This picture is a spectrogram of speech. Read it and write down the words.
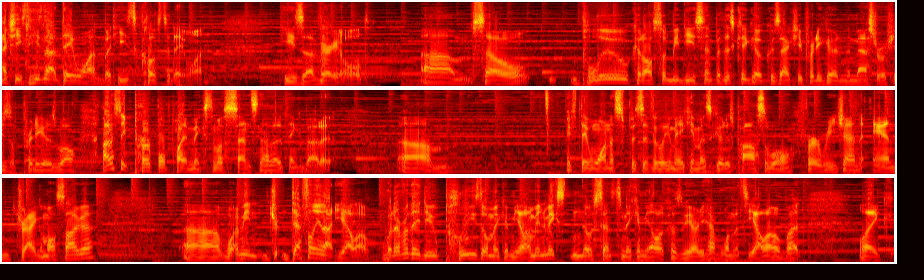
Actually, he's not day one, but he's close to day one. He's uh, very old. Um, so blue could also be decent, but this Kid Goku is actually pretty good, and the Master Roshi's pretty good as well. Honestly, purple probably makes the most sense now that I think about it. Um, if they want to specifically make him as good as possible for Regen and Dragon Ball Saga, uh, well, I mean, definitely not yellow. Whatever they do, please don't make him yellow. I mean, it makes no sense to make him yellow because we already have one that's yellow, but like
